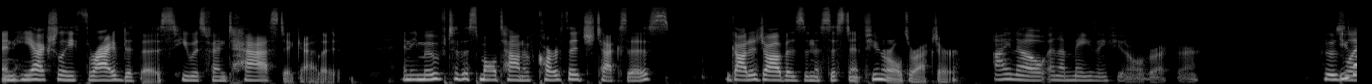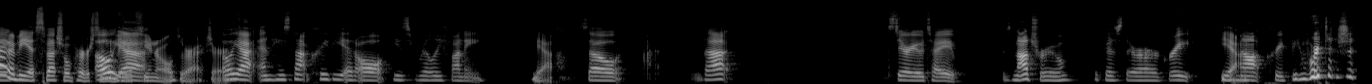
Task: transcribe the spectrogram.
and he actually thrived at this. He was fantastic at it. And he moved to the small town of Carthage, Texas, got a job as an assistant funeral director. I know an amazing funeral director. Who's you like, gotta be a special person Oh, to be yeah. a funeral director. oh yeah, and he's not creepy at all. He's really funny. Yeah. So that stereotype is not true because there are great, Yeah. not creepy morticians.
